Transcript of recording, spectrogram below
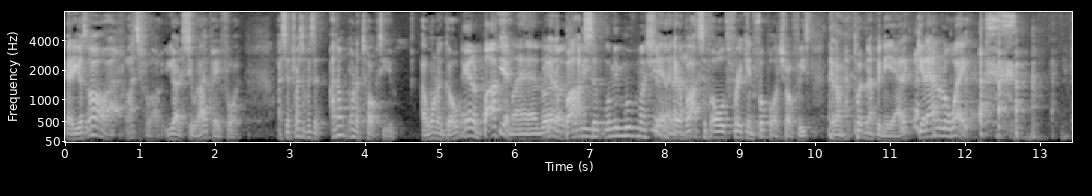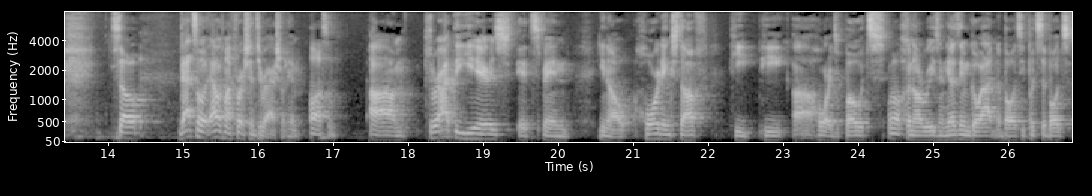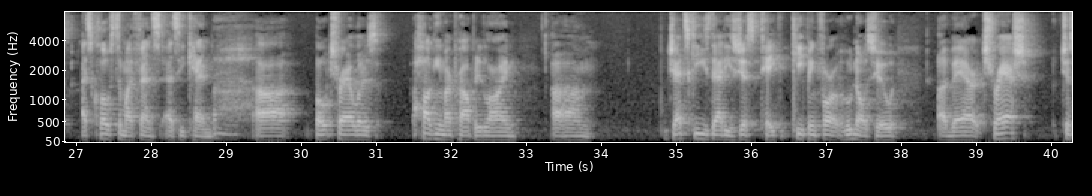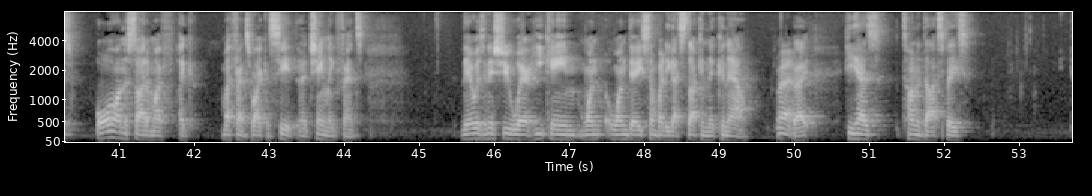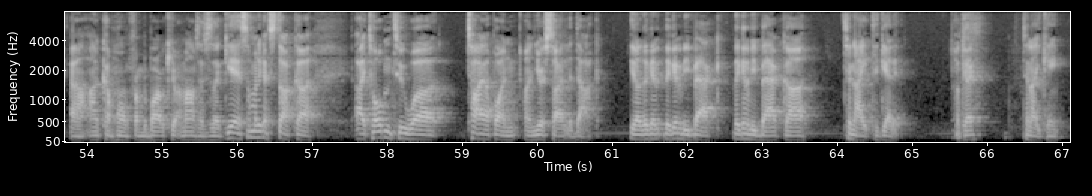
And he goes, "Oh, that's for you. Got to see what I pay for." I said, first off, I said, I don't want to talk to you. I want to go. I got a box Yeah. in my hand. I got a box me, of. Let me move my shit. yeah, I got a house. box of old freaking football trophies that I'm putting up in the attic. Get out of the way. so that's all. That was my first interaction with him. Awesome. Um, throughout the years, it's been you know hoarding stuff. He he uh, hoards boats Ugh. for no reason. He doesn't even go out in the boats. He puts the boats as close to my fence as he can. Uh, boat trailers hugging my property line. Um, jet skis that he's just take, keeping for who knows who. Uh, there, trash just all on the side of my like my fence where I can see it, a chain link fence. There was an issue where he came one one day. Somebody got stuck in the canal. Right. Right. He has a ton of dock space. Uh, I come home from a barbecue at my mom's house. He's like, "Yeah, somebody got stuck. Uh, I told him to uh, tie up on on your side of the dock. You know, they're gonna they're gonna be back. They're gonna be back uh, tonight to get it. Okay, tonight came.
